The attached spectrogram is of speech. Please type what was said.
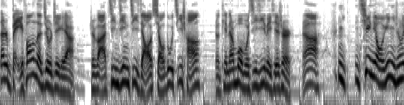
但是北方呢，就是这个样，是吧？斤斤计较，小肚鸡肠，天天磨磨唧唧那些事儿，是吧？你你庆庆，我跟你说，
